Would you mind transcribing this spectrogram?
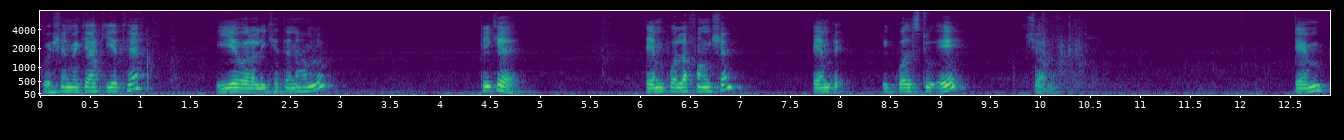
क्वेश्चन में क्या किए थे? ये वाला लिखे थे ना हम लोग? ठीक है। टेम्प वाला function temp equals to A चलो। टेम्प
